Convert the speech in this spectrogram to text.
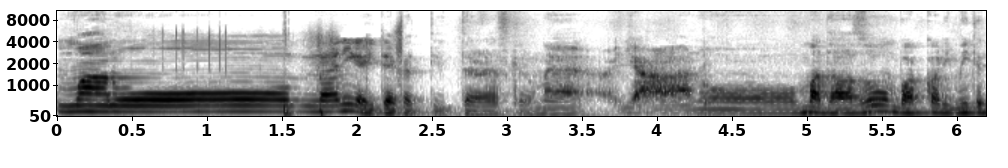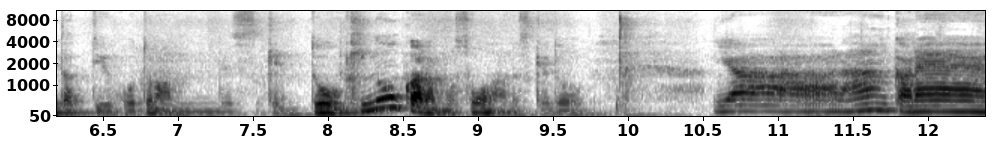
まああの何が言いたいかって言ったらあれですけどね。いやあのまあダゾーンばっかり見てたっていうことなんですけど、昨日からもそうなんですけど、いやー、なんかね、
